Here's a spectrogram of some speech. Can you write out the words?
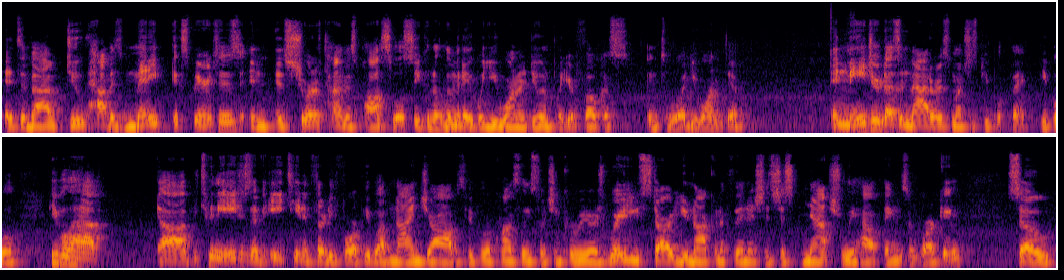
It's about do have as many experiences in as short of time as possible, so you can eliminate what you want to do and put your focus into what you want to do. And major doesn't matter as much as people think. People people have uh, between the ages of 18 and 34, people have nine jobs. People are constantly switching careers. Where you start, you're not going to finish. It's just naturally how things are working. So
